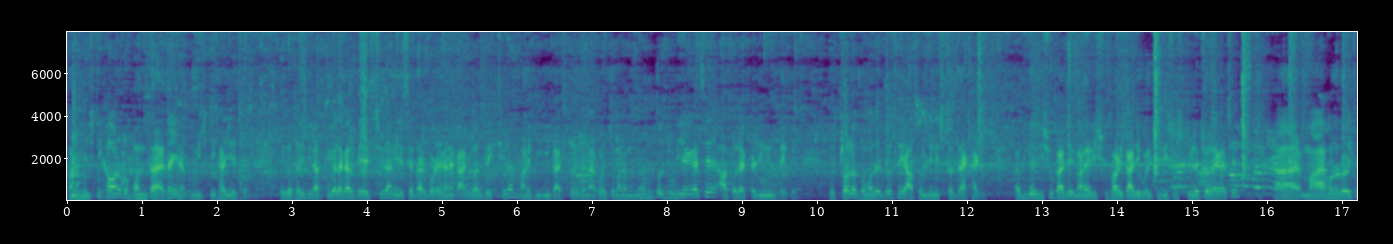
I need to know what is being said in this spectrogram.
মানে মিষ্টি খাওয়ানো তো বনতে হয়, তাই না? তো মিষ্টি খাইয়েছে। তো যথারীতি রাত্রিবেলা কালকে এসেছিলাম, এসে তারপরে এখানে কাজবাজ দেখছিলাম মানে কী কী কাজ করেছে, না করেছে মানে মন তো জুড়িয়ে গেছে আসলে একটা জিনিস দেখে। তো চলো তোমাদেরকেও সেই আসল জিনিসটা দেখাই। ওদিকে রিশু কাজে মানে রিশু সরি কাজে বলছি। রিশু স্কুলে চলে গেছে। আর মা এখনও রয়েছে,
